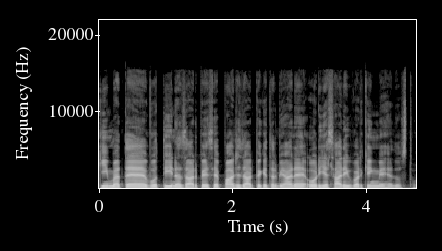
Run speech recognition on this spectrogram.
कीमत है, वो तीन हज़ार रुपये से पाँच हज़ार रुपये के दरमियान है और ये सारी वर्किंग में है दोस्तों।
